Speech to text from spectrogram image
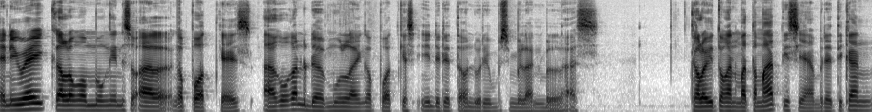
Anyway, kalau ngomongin soal ngepodcast, aku kan udah mulai ngepodcast ini dari tahun 2019. Kalau hitungan matematis ya, berarti kan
